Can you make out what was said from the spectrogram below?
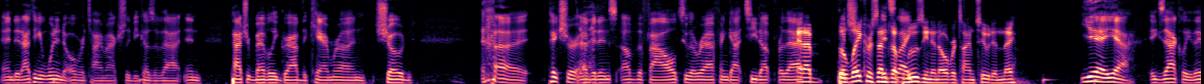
ended. I think it went into overtime actually because of that. And Patrick Beverley grabbed the camera and showed uh, picture evidence of the foul to the ref and got teed up for that. And I, the Lakers ended up like- losing in overtime too, didn't they? Yeah, yeah, exactly. They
